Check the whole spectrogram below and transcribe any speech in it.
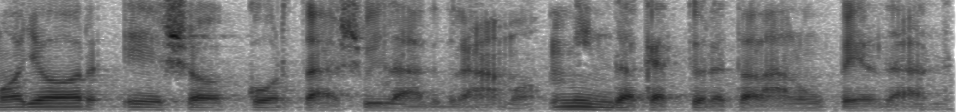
magyar és a kortás világdráma. Mind a kettőre találunk példát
